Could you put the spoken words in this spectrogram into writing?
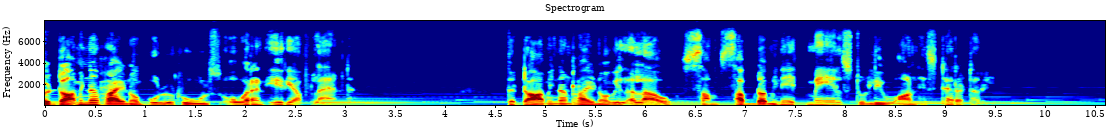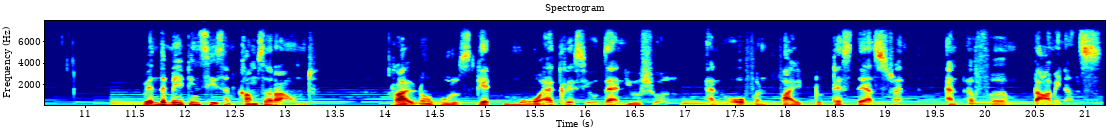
A dominant rhino bull rules over an area of land. The dominant rhino will allow some subdominate males to live on his territory. When the mating season comes around, rhino bulls get more aggressive than usual and often fight to test their strength and affirm dominance.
